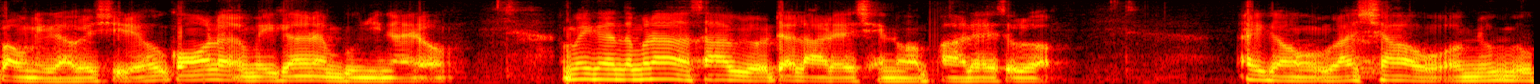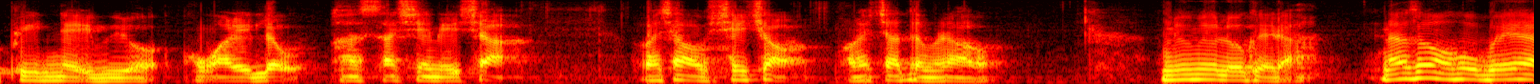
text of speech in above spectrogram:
ပေါက်နေတာပဲရှိတယ်ဟိုကောင်ကလည်းအမေရိကန်နဲ့ကူညီနေတော့အမေရိကန်သမ္မတကစားပြီးတော့တက်လာတဲ့အချိန်တော့ပါလဲဆိုတော့အဲ့ကောင်ရုရှားကိုအမျိုးမျိုးဖိနှိပ်ပြီးတော့ဟိုဟာတွေလောက်ဆာရှင်တွေချရုရှားကိုရှိတ်ချောက်ရုရှားသမ္မတကိုအမျိုးမျိုးလုပ်ခဲ့တာနောက်ဆုံးဟိုဘဲက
